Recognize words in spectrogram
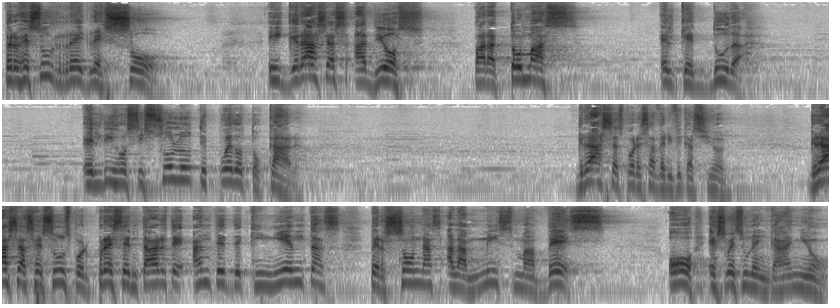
Pero Jesús regresó. Y gracias a Dios para Tomás, el que duda. Él dijo, si solo te puedo tocar, Gracias por esa verificación. Gracias Jesús por presentarte antes de 500 personas a la misma vez. Oh, eso es un engaño.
